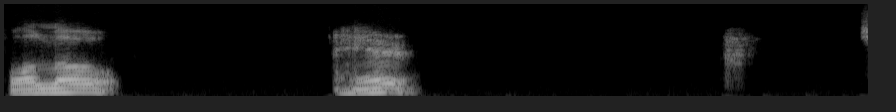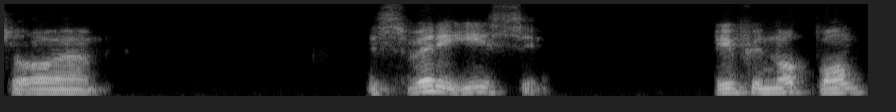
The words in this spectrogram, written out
Follow here. So uh, it's very easy. If you not want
